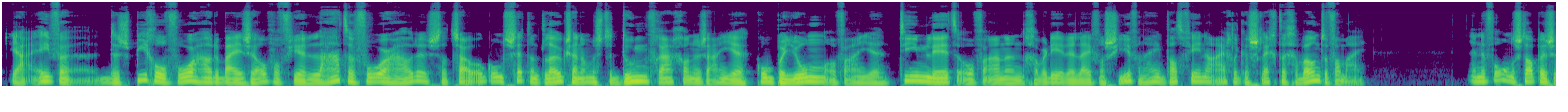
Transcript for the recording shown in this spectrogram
ja, even de spiegel voorhouden bij jezelf of je laten voorhouden. Dus dat zou ook ontzettend leuk zijn om eens te doen. Vraag gewoon eens aan je compagnon of aan je teamlid of aan een gewaardeerde leverancier van... hey, wat vind je nou eigenlijk een slechte gewoonte van mij? En de volgende stap is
